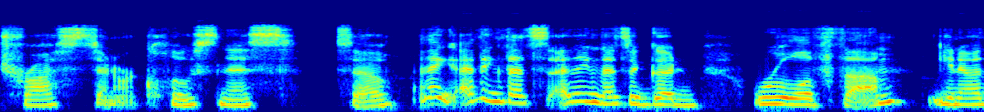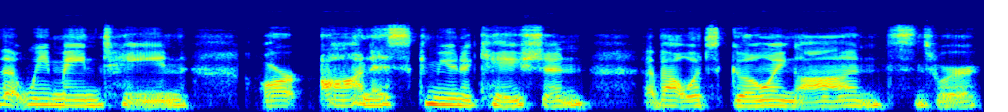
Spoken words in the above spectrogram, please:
trust and our closeness. So I think I think that's I think that's a good rule of thumb, you know, that we maintain our honest communication about what's going on since we're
